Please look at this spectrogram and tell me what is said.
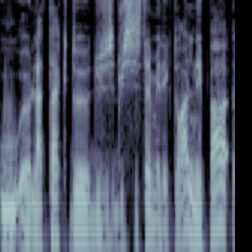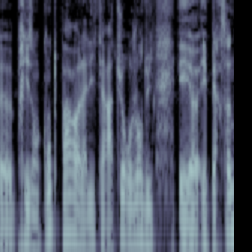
ou euh, l'attaque du, système électoral n'est pas euh, prise en compte par la littérature aujourd'hui. Et, euh, personne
